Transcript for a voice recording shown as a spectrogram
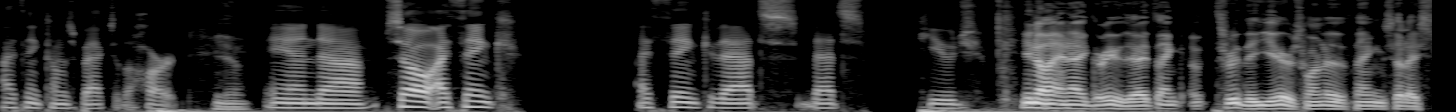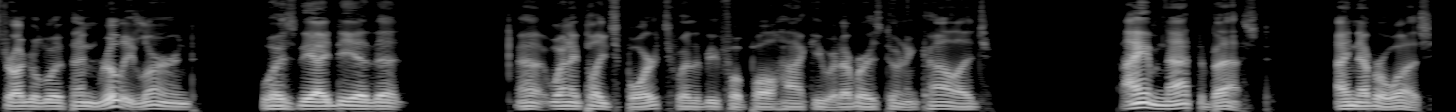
i think comes back to the heart yeah. and uh, so i think i think that's that's huge You know, and I agree with you. I think uh, through the years, one of the things that I struggled with and really learned was the idea that uh, when I played sports, whether it be football, hockey, whatever I was doing in college, I am not the best. I never was.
